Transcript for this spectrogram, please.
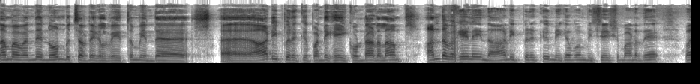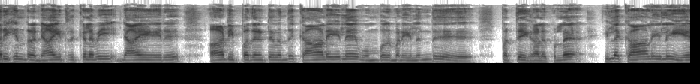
நம்ம வந்து நோன்பு சரடுகள் வைத்தும் இந்த ஆடிப்பெருக்கு பண்டிகையை கொண்டாடலாம். அந்த வகையில் இந்த ஆடிப்பெருக்கு மிகவும் விசேஷமானது. வருகின்ற ஞாயிற்றுக்கிழமை ஞாயிறு ஆடி பதினெட்டு வந்து காலையில் ஒம்பது மணிலேருந்து பத்தே காலுக்குள்ளே இல்லை காலையில் ஏ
